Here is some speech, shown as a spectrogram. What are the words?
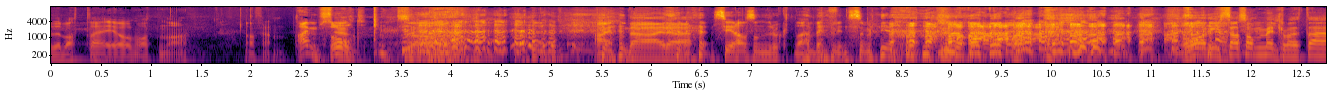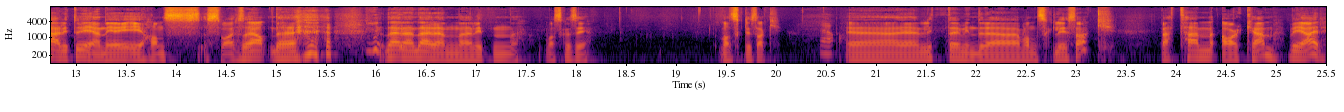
debatter er jo måten å nå frem. I'm sold! Så Nei, det er uh... sier han som drukna babyen så mye. Og avisa som meldte om dette, er litt uenig i, i hans svar. Så ja, det, det, er, det er en liten Hva skal vi si vanskelig sak. Ja. Eh, en litt mindre vanskelig sak. Batham Arkham VR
